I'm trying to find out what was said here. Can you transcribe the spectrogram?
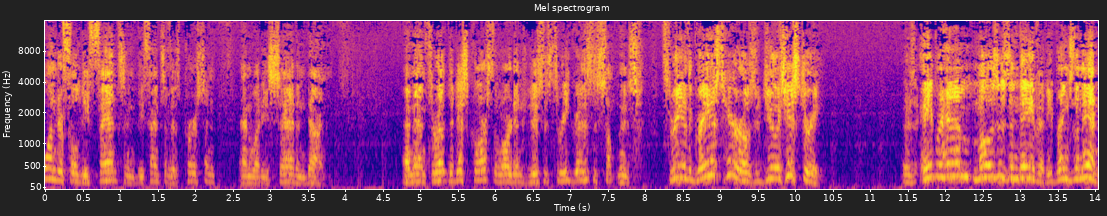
wonderful defense and defense of his person and what he said and done. And then throughout the discourse, the Lord introduces three. This is something that's three of the greatest heroes of Jewish history. There's Abraham, Moses, and David. He brings them in.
